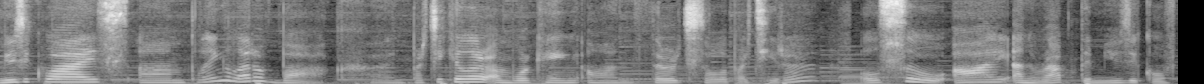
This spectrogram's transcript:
Music-wise, I'm playing a lot of Bach. In particular, I'm working on third solo partita. Also, I unwrapped the music of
